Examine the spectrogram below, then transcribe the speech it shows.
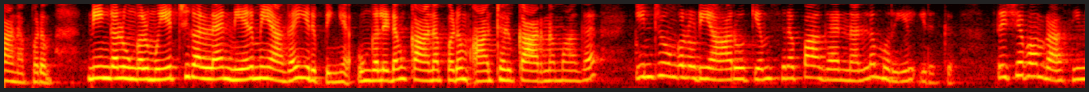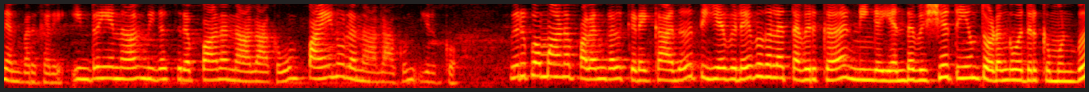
காணப்படும். நீங்கள் உங்கள் முயற்சிகளில் நேர்மையாக இருப்பீங்க. உங்களிடம் காணப்படும் ஆற்றல் காரணமாக இன்று உங்களுடைய ஆரோக்கியம் சிறப்பாக நல்ல முறையில் இருக்குது ரிஷபம் ராசி நண்பர்களே இன்றைய நாள் மிக சிறப்பான நாளாகவும் பயனுள்ள நாளாகவும் இருக்கும். விருப்பமான பலன்கள் கிடைக்காது. தீய விளைவுகளை தவிர்க்க நீங்கள் எந்த விஷயத்தையும் தொடங்குவதற்கு முன்பு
